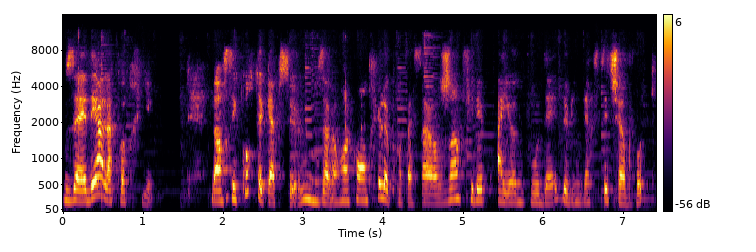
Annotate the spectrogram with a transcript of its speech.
vous aider à l'approprier. Dans ces courtes capsules, nous avons rencontré le professeur Jean-Philippe Ayotte-Baudet de l'Université de Sherbrooke,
